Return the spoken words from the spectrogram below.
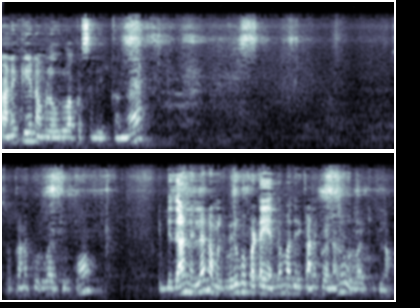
கணக்கே நம்மளை உருவாக்க சொல்லியிருக்காங்க. ஸோ கணக்கு உருவாக்கியிருக்கோம். இப்படி தான் இல்லை நம்மளுக்கு விருப்பப்பட்ட எந்த மாதிரி கணக்கு வேணாலும் உருவாக்கிக்கலாம்.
